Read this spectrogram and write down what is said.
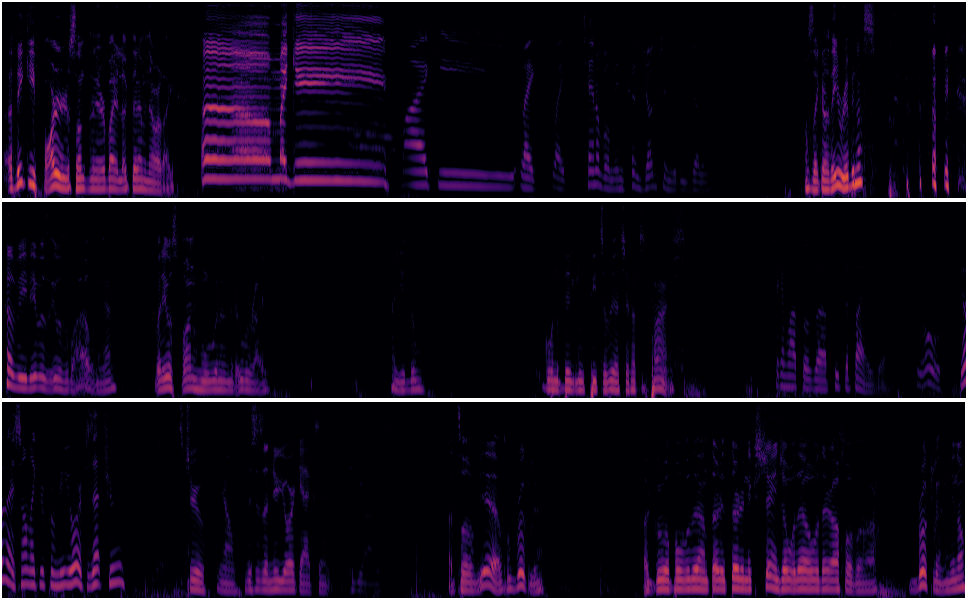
I think he farted or something. Everybody looked at him and they were like, "Oh, Mikey!" Mikey. Like like ten of them in conjunction with each other. I was like, "Are they ribbing us?" I mean, it was it was wild, man. But it was fun when we went on the Uber ride. How you doing? Go in the Big Lou's Pizzeria. Check out these pies. Checking out those uh, pizza pies. Uh, oh, y'all guys sound like you're from New York. Is that true? Yes, it's true. You know, this is a New York accent, to be honest. I told him, yeah, I'm from Brooklyn. I grew up over there on 33rd and Exchange, over there, over there off of uh, Brooklyn. You know,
